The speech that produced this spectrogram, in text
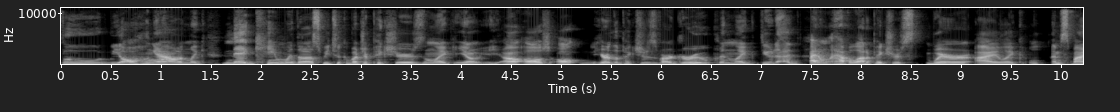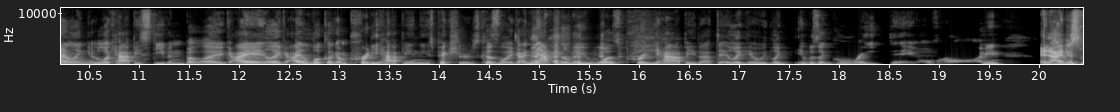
food, we all hung out, and like Meg came with us. We took a bunch of pictures, and like you know, I'll, I'll, I'll here are the pictures of our group, and like, dude, I, I don't have a lot of pictures where I like I'm smiling and look happy, Steven, but like I like I look like I'm pretty happy in these pictures because like I naturally was pretty happy that day. Like it was like it was a great day overall. I mean, and I just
